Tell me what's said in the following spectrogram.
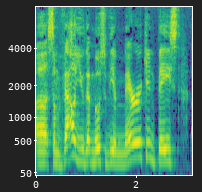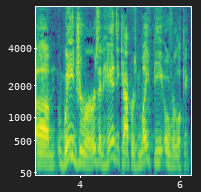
uh, some value that most of the American based um, wagerers and handicappers might be overlooking.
